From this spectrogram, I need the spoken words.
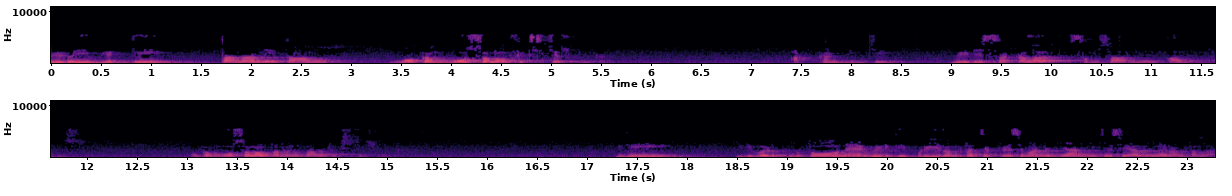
వీడు ఈ వ్యక్తి తనని తాను ఒక మూసలో ఫిక్స్ చేసుకుంటాడు. అక్కడి నుంచి వీడి సకల సంసారము ఆవిర్భవిస్తుంది. ఒక మూసలో తనను తాను ఫిక్స్ చేసుకుంటాడు. ఇది ఇది వాడు పుడుతోనే వీడికి ఇప్పుడు ఇదంతా చెప్పేసి వాడిని జ్ఞానం చేసేయాలని నేను అంటల్లా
